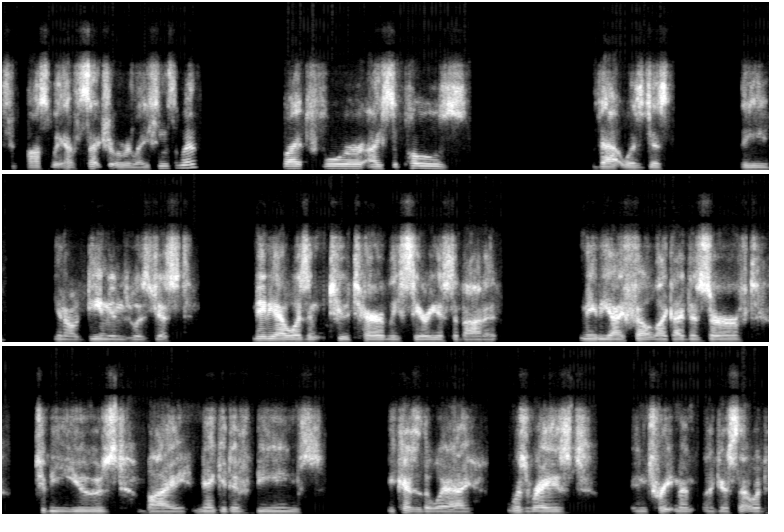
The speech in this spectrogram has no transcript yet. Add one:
to possibly have sexual relations with. But for, I suppose, that was just the, you know, demons was just maybe I wasn't too terribly serious about it. Maybe I felt like I deserved to be used by negative beings because of the way I was raised in treatment. I guess that would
